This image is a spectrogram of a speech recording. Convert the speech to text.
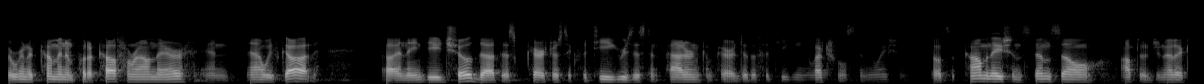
So we're going to come in and put a cuff around there, and now we've got and they indeed showed that this characteristic fatigue resistant pattern compared to the fatiguing electrical stimulation. So it's a combination stem cell optogenetic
